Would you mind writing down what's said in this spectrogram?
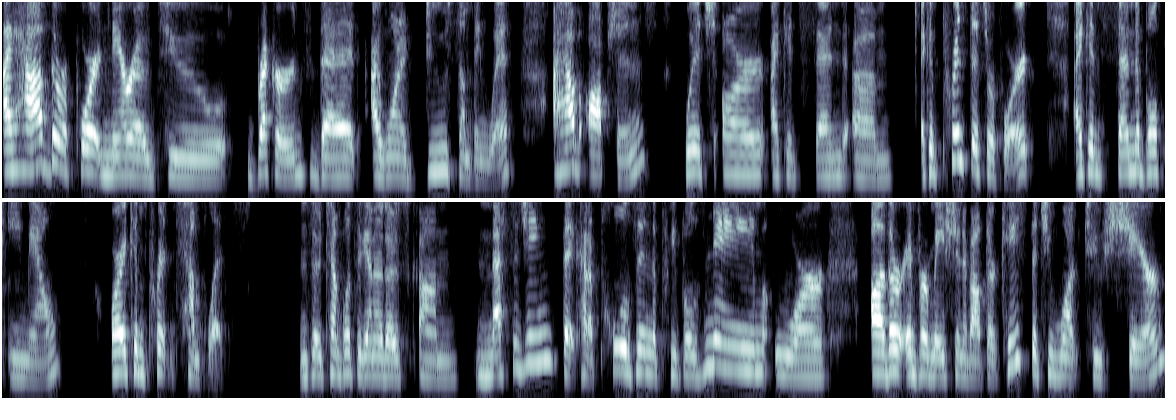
i have the report narrowed to records that i want to do something with. I have options which are i could send um, I could print this report, I can send a bulk email, or I can print templates. And so templates again are those um, messaging that kind of pulls in the people's name or other information about their case that you want to share.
